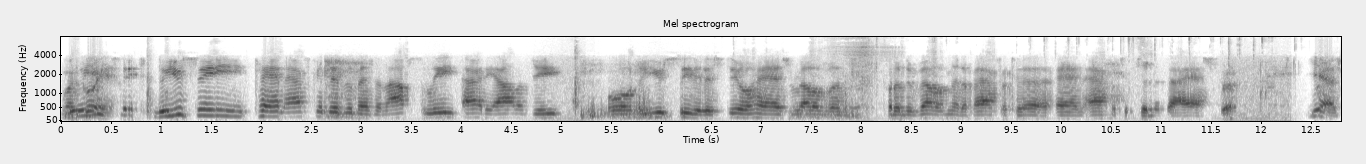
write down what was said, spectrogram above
Well, do, you see, do you see Pan Africanism as an obsolete ideology, or do you see that it still has relevance for the development of Africa and Africans in the diaspora? Yes,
